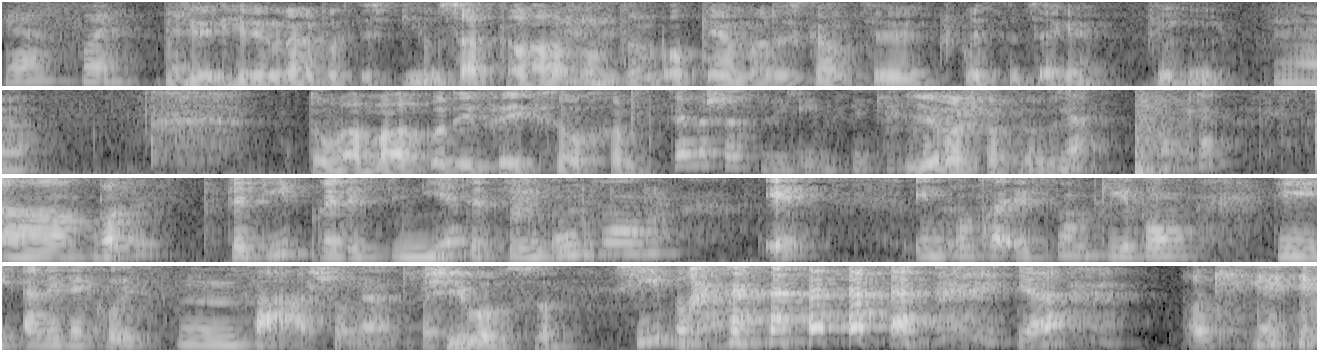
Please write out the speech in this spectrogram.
ja voll. Das, Hier hebe ich mir einfach das Bio-Sackerl auf und dann packe ich mir das ganze gespritzte Zeug ein. ja. Da waren wir bei den Fake-Sachen. Sollen wir schon zu den Lebensmitteln Ja, schon, glaube ich. Ja, okay. Ähm, was ist für die prädestiniert, jetzt so in, unserem Ess, in unserer Essumgebung, die eine der größten Verarschungen? Was- Skiwasser. Skiwasser. ja, okay.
